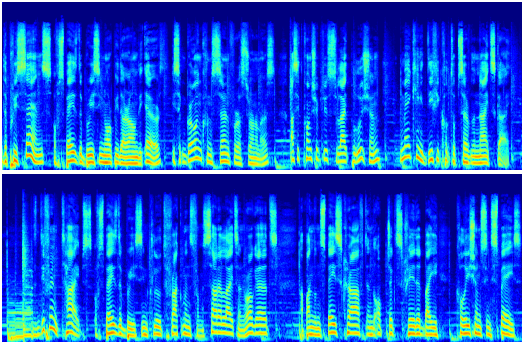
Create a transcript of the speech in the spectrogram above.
The presence of space debris in orbit around the Earth is a growing concern for astronomers as it contributes to light pollution, making it difficult to observe the night sky. Different types of space debris include fragments from satellites and rockets, abandoned spacecraft, and objects created by collisions in space.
